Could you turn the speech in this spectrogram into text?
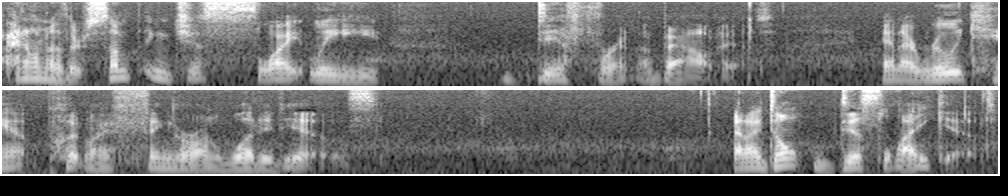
I don't know, there's something just slightly different about it. And I really can't put my finger on what it is. And I don't dislike it.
